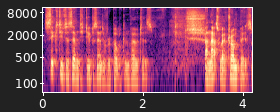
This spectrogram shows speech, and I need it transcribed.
60 to 72 percent of Republican voters, and that's where Trump is.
